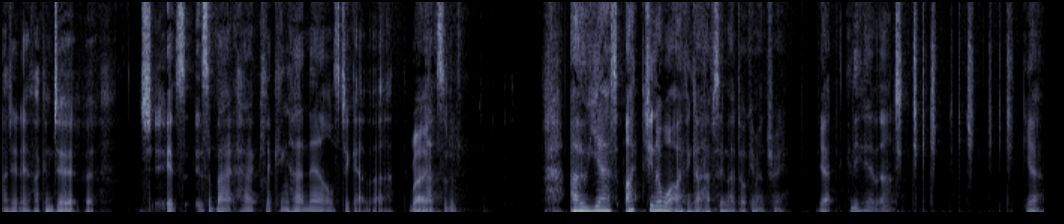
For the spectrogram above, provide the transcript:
I don't know if I can do it, but sh it's it's about her clicking her nails together. Right. That sort of Oh yes, I. Do you know what? I think I have seen that documentary. Yeah, can you hear that? yeah.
